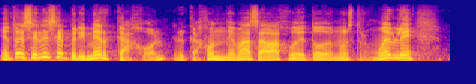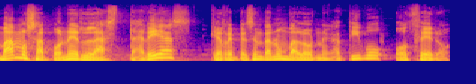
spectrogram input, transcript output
Entonces, en ese primer cajón, el cajón de más abajo de todo nuestro mueble, vamos a poner las tareas que representan un valor negativo o cero.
